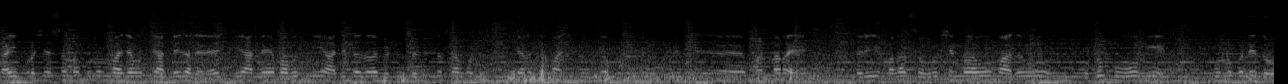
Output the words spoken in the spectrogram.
काही प्रशासनाकडून माझ्यावरती अन्याय झालेले आहे ते अन्यायाबाबत मी अजितदादाला भेटून सविस्तर सांगतो. त्यानंतर माझी भूमिका पुढे मांडणार आहे. तरी मला संरक्षण मिळावं माझं कुटुंब व मी पूर्णपणे धो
